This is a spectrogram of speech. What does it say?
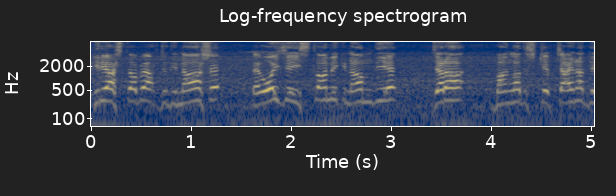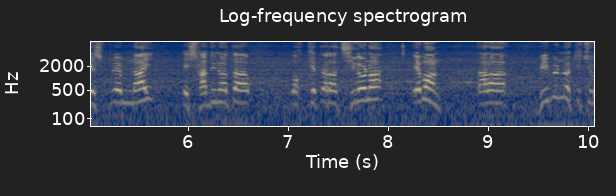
ফিরে আসতে হবে। আর যদি না আসে, তাই ওই যে ইসলামিক নাম দিয়ে যারা বাংলাদেশকে চায় না দেশপ্রেম নাই, এই স্বাধীনতা পক্ষে তারা ছিল না, এবং তারা বিভিন্ন কিছু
